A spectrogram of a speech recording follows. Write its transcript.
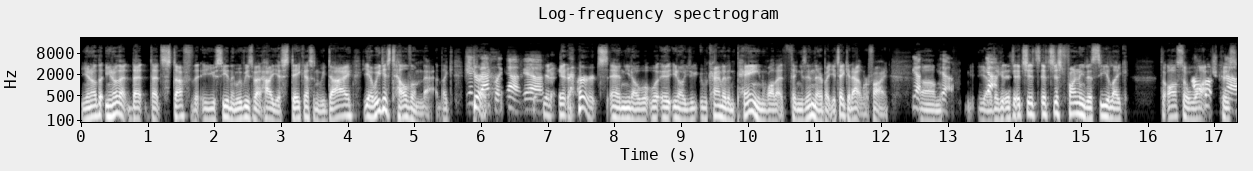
you know that you know that that that stuff that you see in the movies about how you stake us and we die yeah we just tell them that like sure Exactly. Yeah. Yeah. it, it hurts and you know it, you know you, you're kind of in pain while that thing's in there but you take it out we're fine Yeah, um yeah. yeah, Yeah. Like it's, it's it's it's just funny to see like to also watch because yeah.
